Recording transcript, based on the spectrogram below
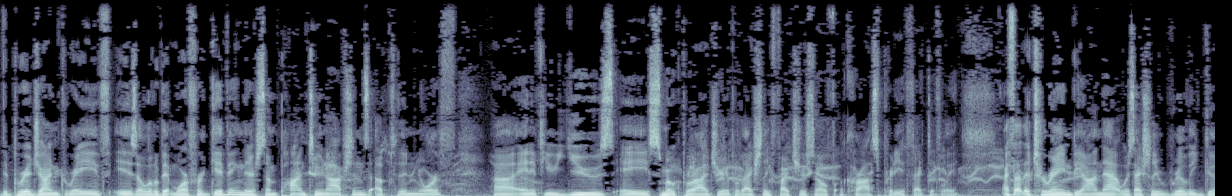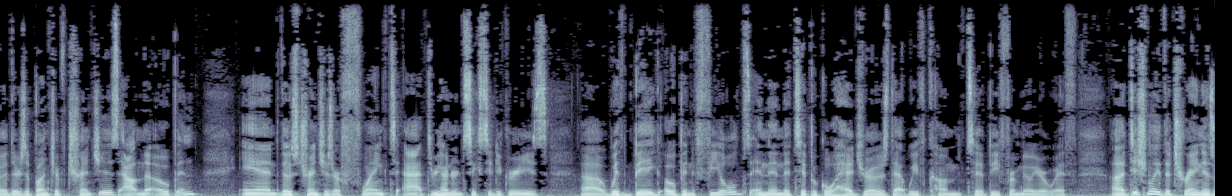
The bridge on Grave is a little bit more forgiving. There's some pontoon options up to the north, uh, and if you use a smoke barrage, you're able to actually fight yourself across pretty effectively. I thought the terrain beyond that was actually really good. There's a bunch of trenches out in the open, and those trenches are flanked at 360 degrees uh, with big open fields and then the typical hedgerows that we've come to be familiar with. Uh, additionally, the terrain is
